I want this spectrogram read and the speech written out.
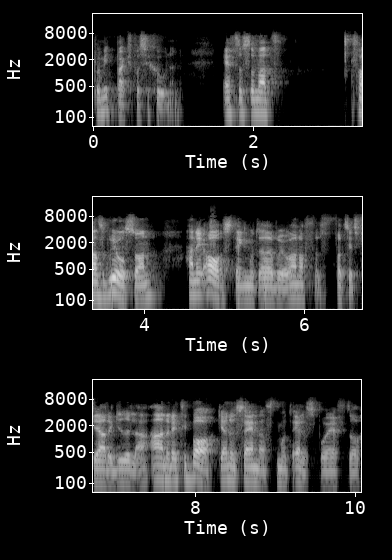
på mittbackspositionen. Eftersom att Frans Brorsson, han är avstängd mot Örebro. Han har fått sitt fjärde gula. Han är tillbaka nu senast mot Elfsborg efter,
